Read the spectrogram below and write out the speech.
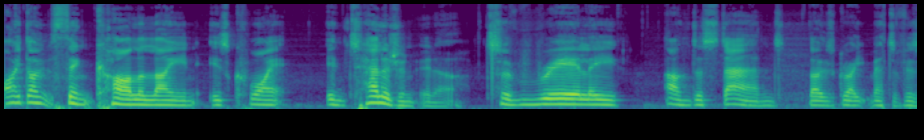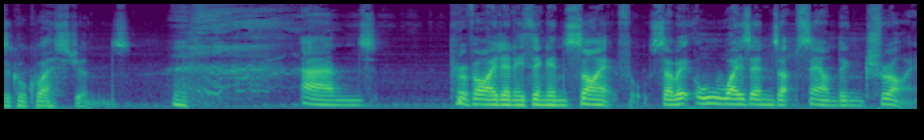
I don't think Carla Lane is quite intelligent enough to really understand those great metaphysical questions and provide anything insightful. So it always ends up sounding trite.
